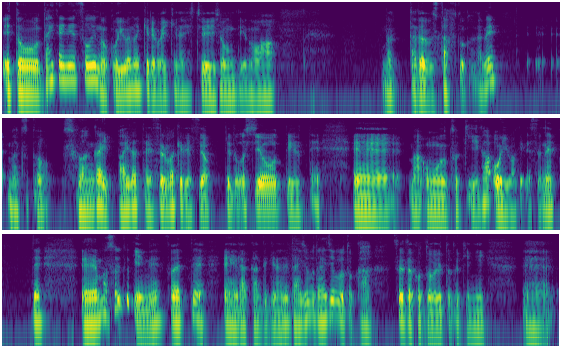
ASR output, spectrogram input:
えっと、大体ね、そういうのをこう言わなければいけないシチュエーションっていうのは、まあ、例えばスタッフとかがね、まあちょっと不安がいっぱいだったりするわけですよ。で、どうしようって言って、えー、まあ思う時が多いわけですよね。で、えー、まあそういう時にね、そうやって、えー、楽観的なね、大丈夫大丈夫とか、そういったことを言った時に、え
